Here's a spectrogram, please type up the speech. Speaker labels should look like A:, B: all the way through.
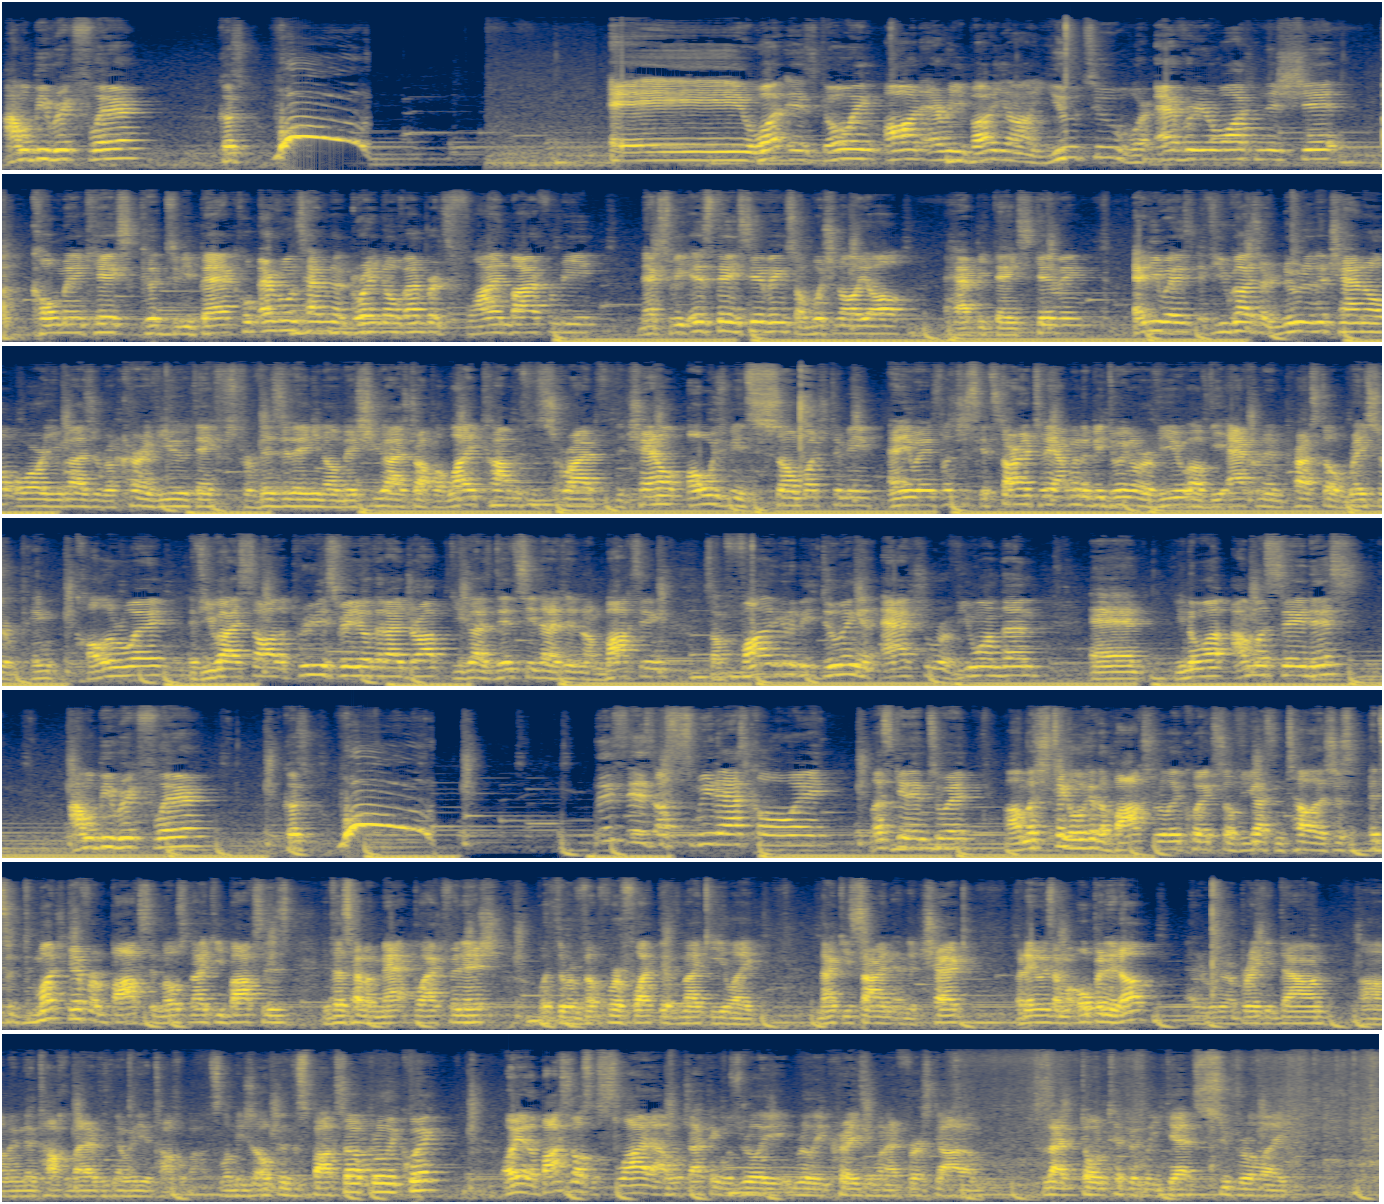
A: I'm gonna be Ric Flair, cause woo! Hey, what is going on everybody on YouTube, wherever you're watching this shit? Komang Kicks, good to be back. Hope everyone's having a great November. It's flying by for me. Next week is Thanksgiving, so I'm wishing all y'all a happy Thanksgiving. Anyways, if you guys are new to the channel or you guys are a recurring view, thanks for visiting. You know, make sure you guys drop a like, comment, subscribe to the channel. Always means so much to me. Anyways, let's just get started. Today I'm going to be doing a review of the Acronym Presto Racer Pink colorway. If you guys saw the previous video that I dropped, you guys did see that I did an unboxing. So I'm finally going to be doing an actual review on them. And you know what? I'm going to say this. I'm going to be Ric Flair. Because, woo! This is a sweet ass colorway. Let's get into it. Um, let's just take a look at the box really quick. So if you guys can tell, it's just it's a much different box than most Nike boxes. It does have a matte black finish with the re reflective Nike like Nike sign and the check. But anyways, I'm gonna open it up and we're gonna break it down um, and then talk about everything that we need to talk about. So let me just open this box up really quick. Oh yeah, the boxes also slide out, which I think was really really crazy when I first got them because I don't typically get super like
